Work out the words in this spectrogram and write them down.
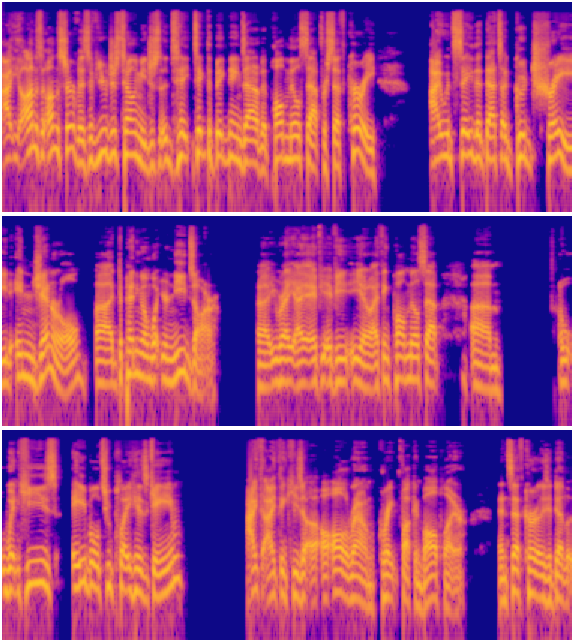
I honestly, on the surface, if you're just telling me just uh, take take the big names out of it, Paul Millsap for Seth Curry, I would say that that's a good trade in general, uh, depending on what your needs are. Uh, right? If you, if you you know, I think Paul Millsap, um, when he's able to play his game, I I think he's a, a all around great fucking ball player and Seth Curry is a deadly,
